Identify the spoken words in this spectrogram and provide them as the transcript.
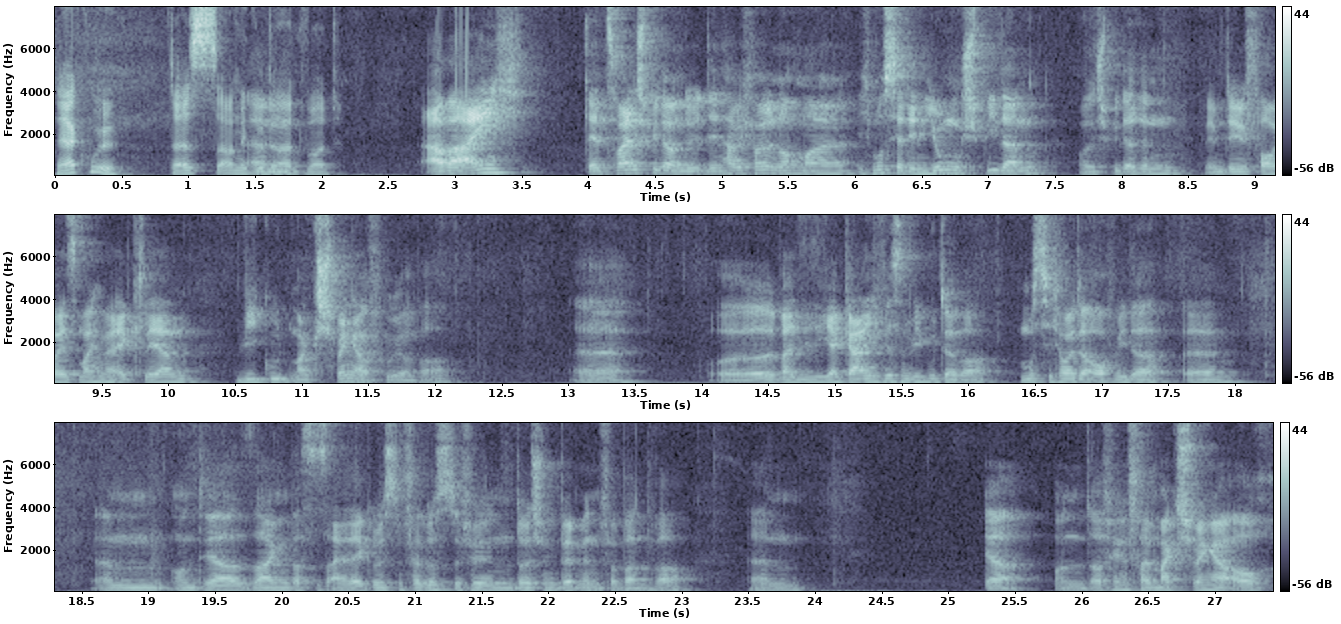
Ja, cool. Das ist auch eine gute Ähm, Antwort. Aber eigentlich der zweite Spieler, und den habe ich heute nochmal, ich muss ja den jungen Spielern oder Spielerinnen im DBV jetzt manchmal erklären, wie gut Max Schwenger früher war. Äh, äh, weil sie ja gar nicht wissen, wie gut er war. Musste ich heute auch wieder ähm, ähm, und ja sagen, dass es einer der größten Verluste für den deutschen Badmintonverband war. Ähm, ja, und auf jeden Fall Max Schwenger auch,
